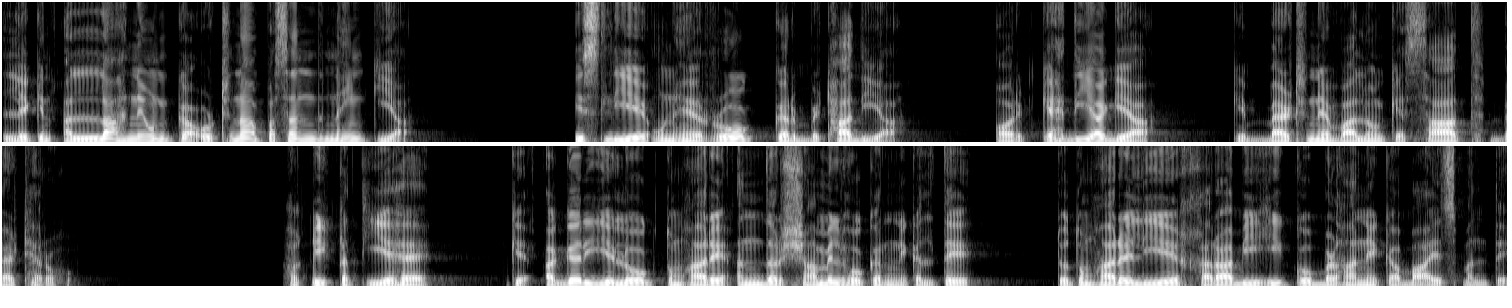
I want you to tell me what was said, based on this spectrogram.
لیکن اللہ نے ان کا اٹھنا پسند نہیں کیا۔ اس لیے انہیں روک کر بٹھا دیا اور کہہ دیا گیا کہ بیٹھنے والوں کے ساتھ بیٹھے رہو۔ حقیقت یہ ہے کہ اگر یہ لوگ تمہارے اندر شامل ہو کر نکلتے، تو تمہارے لیے خرابی ہی کو بڑھانے کا باعث بنتے۔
